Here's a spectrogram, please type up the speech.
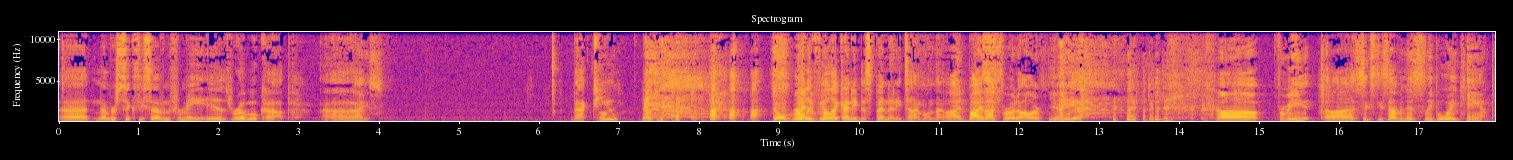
uh, number 67 for me is RoboCop. oh, Uh, nice. Back to you. Don't really I'd- feel like I need to spend any time on that. I'd buy that for a dollar. Yeah. Yeah. Uh, for me, uh, 67 is Sleepaway Camp.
